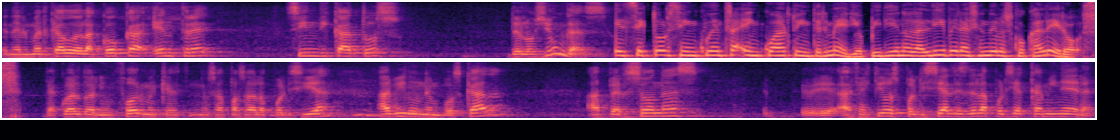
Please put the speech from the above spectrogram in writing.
en el mercado de la coca entre sindicatos de los yungas. El sector se encuentra en cuarto intermedio pidiendo la liberación de los cocaleros. De acuerdo al informe que nos ha pasado la policía, ha habido una emboscada a personas, eh, a efectivos policiales de la policía caminera,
